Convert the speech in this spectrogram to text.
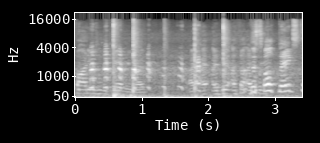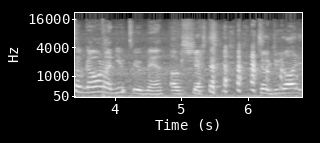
body was in the camera yet. I, I, I, did, I thought This forgot- whole thing's still going on YouTube, man. Oh shit. so do you want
